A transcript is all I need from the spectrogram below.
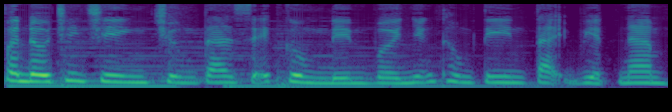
Phần đầu chương trình chúng ta sẽ cùng đến với những thông tin tại Việt Nam.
